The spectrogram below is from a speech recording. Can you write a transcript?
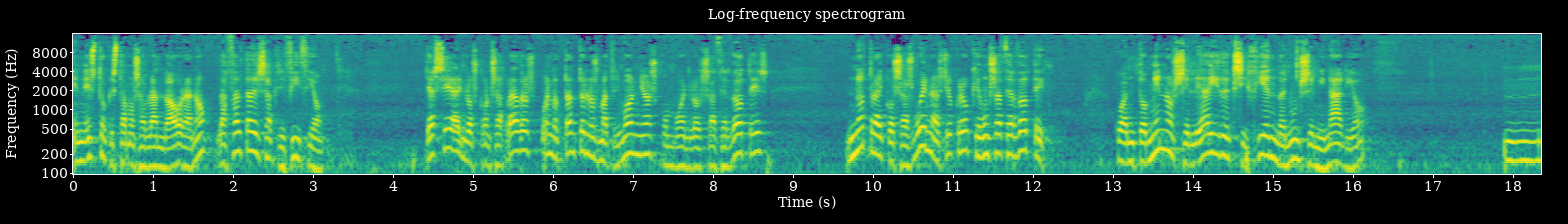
en esto que estamos hablando ahora, ¿no? La falta de sacrificio, ya sea en los consagrados, bueno, tanto en los matrimonios como en los sacerdotes, no trae cosas buenas. Yo creo que un sacerdote, cuanto menos se le ha ido exigiendo en un seminario, mm,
